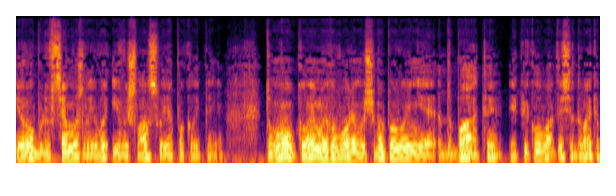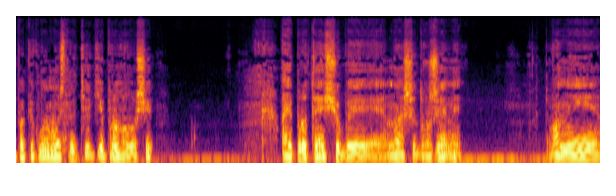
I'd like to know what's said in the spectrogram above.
і роблю все можливе, і вийшла в своє покликання. Тому, коли ми говоримо, що ми повинні дбати і піклуватися, давайте попіклуємось не тільки про гроші, а й про те, щоб наші дружини вони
